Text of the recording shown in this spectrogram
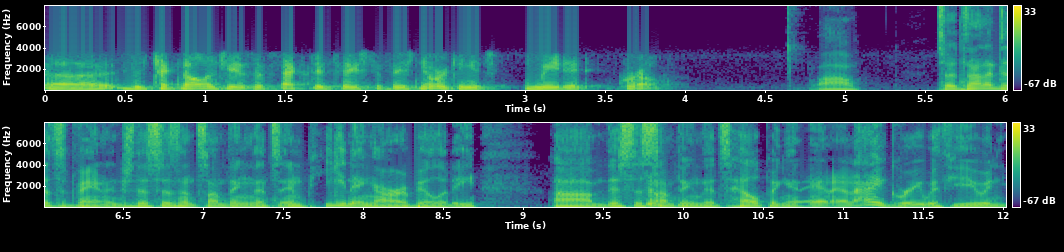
uh, the technology has affected face-to-face networking. It's made it grow. Wow. So it's not a disadvantage. This isn't something that's impeding our ability. Um, this is something that's helping it. And, and I agree with you. And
